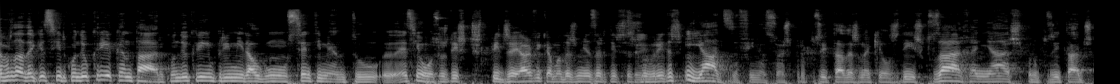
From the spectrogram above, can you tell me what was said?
A verdade é que a seguir, quando eu queria cantar, quando eu queria imprimir algum sentimento, é assim, eu ouço os discos de PJ Harvey, que é uma das minhas artistas favoritas, e há desafinações propositadas naqueles discos, há arranhares propositados.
